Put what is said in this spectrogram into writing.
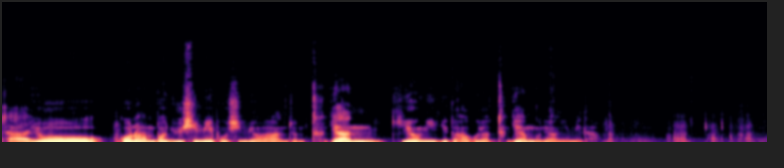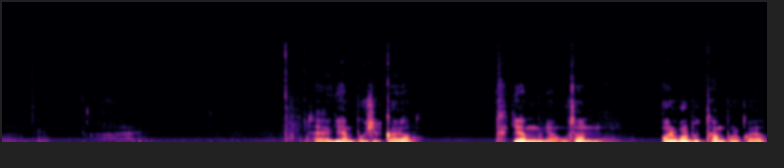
자, 요거는 한번 유심히 보시면 좀 특이한 기형이기도 하고요. 특이한 문양입니다. 자, 여기 한번 보실까요? 특이한 문양. 우선 얼굴부터 한번 볼까요?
